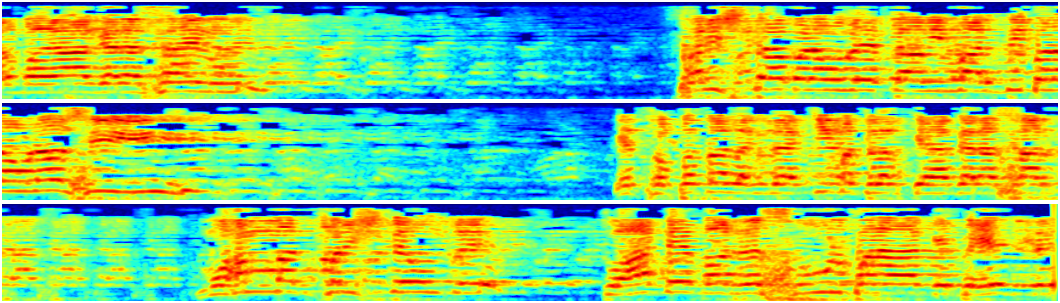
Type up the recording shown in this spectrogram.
فرمایا، اگر اصل فرشتہ بنا تا بھی مرد ہی بنا سی۔ اتو پتا لگتا ہے، کی مطلب کیا اگر اصل محمد فرشتے ہوں تے رسول بنا کے بھیج دے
